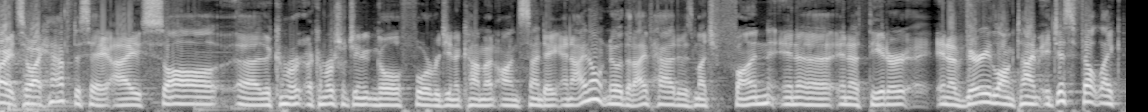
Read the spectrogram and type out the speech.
All right, so I have to say I saw uh, the com- a commercial jingle for Regina Comet on Sunday, and I don't know that I've had as much fun in a in a theater in a very long time. It just felt like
